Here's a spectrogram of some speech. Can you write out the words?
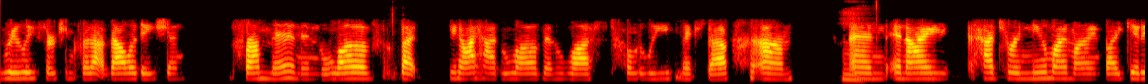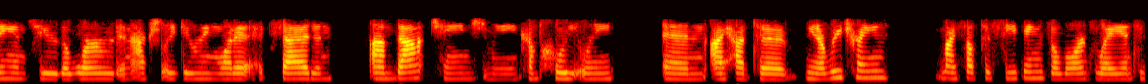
really searching for that validation from men and love. But, you know, I had love and lust totally mixed up. Um, mm. and, and I had to renew my mind by getting into the word and actually doing what it had said. And, um, that changed me completely. And I had to, you know, retrain myself to see things the Lord's way and to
